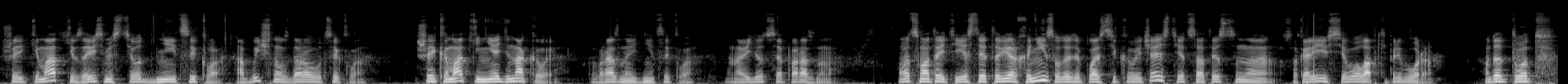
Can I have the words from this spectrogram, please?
шейки матки в зависимости от дней цикла, обычного здорового цикла. Шейка матки не одинаковая в разные дни цикла. Она ведет себя по-разному. Вот смотрите, если это верх и низ, вот эти пластиковые части, это, соответственно, скорее всего, лапки прибора. Вот этот вот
